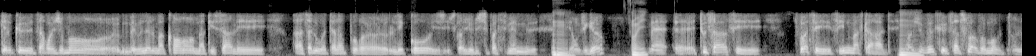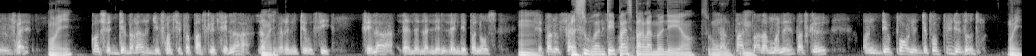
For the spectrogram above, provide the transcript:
quelques arrangements, Emmanuel Macron, Macky Sall et Alassane Ouattara pour euh, l'écho, jusqu'à aujourd'hui, je ne sais pas si même mmh. en vigueur. Oui. Mais euh, tout ça, c'est c'est une mascarade. Moi, je veux que ça soit vraiment dans le vrai. Oui. Qu'on se débarrasse du franc CFA parce que c'est là la souveraineté aussi. C'est là l'indépendance. Mmh. C'est pas le fait. La souveraineté passe par la monnaie, hein, selon ça vous. passe par la monnaie parce que on dépend, on ne dépend plus des autres. Oui.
